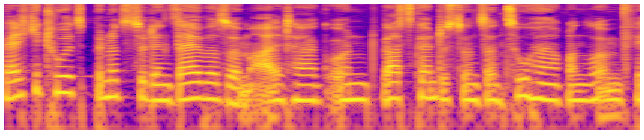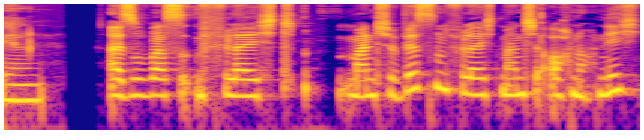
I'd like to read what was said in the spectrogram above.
Welche Tools benutzt du denn selber so im Alltag und was könntest du unseren Zuhörern so empfehlen? Also was vielleicht manche wissen, vielleicht manche auch noch nicht.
